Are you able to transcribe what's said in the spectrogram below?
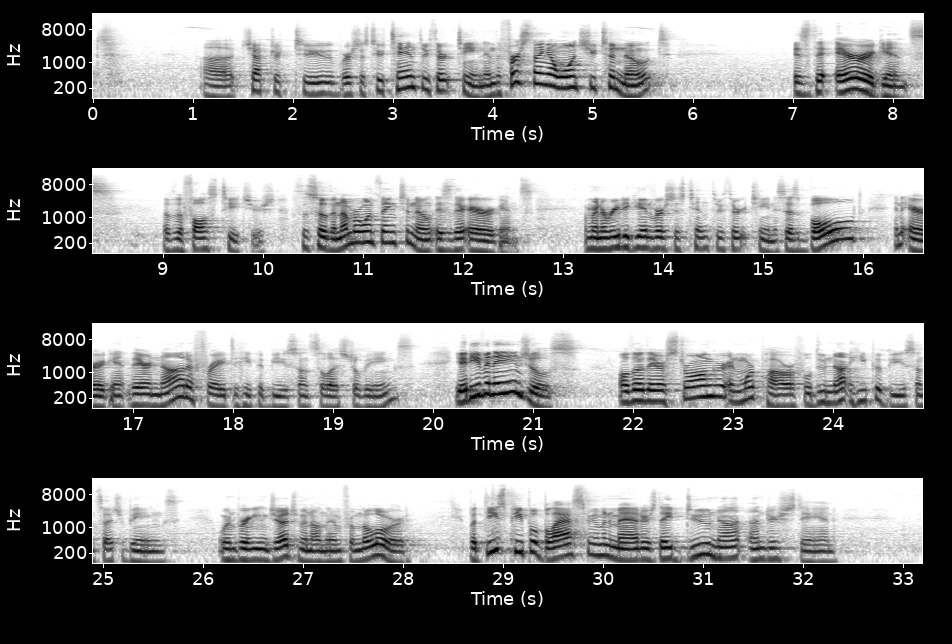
uh, chapter 2, verses 2, 10 through 13. And the first thing I want you to note is the arrogance of the false teachers. So, so the number one thing to note is their arrogance. I'm going to read again verses 10 through 13. It says, Bold and arrogant, they are not afraid to heap abuse on celestial beings. Yet even angels, although they are stronger and more powerful, do not heap abuse on such beings when bringing judgment on them from the Lord. But these people blaspheme in matters they do not understand.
